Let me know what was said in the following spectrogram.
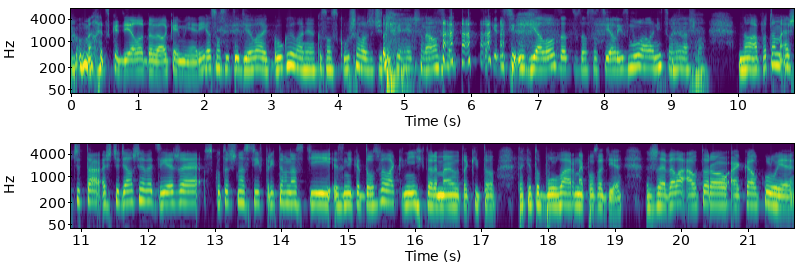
umelecké dielo do veľkej miery. Ja som si tie diela aj googlila, nejako som skúšala, že či také niečo naozaj sa kedy si udialo za, za socializmu, ale nič som nenašla. No a potom ešte, tá, ešte ďalšia vec je, že v skutočnosti v prítomnosti vzniká dosť veľa kníh, ktoré majú takýto, takéto bulvárne pozadie. Že veľa autorov autorov aj kalkuluje e,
